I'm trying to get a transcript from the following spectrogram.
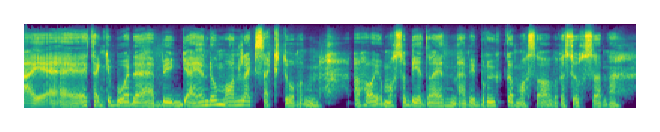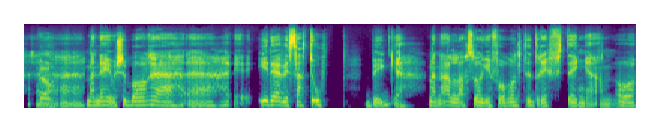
Nei, jeg tenker både bygg, eiendom og anleggssektoren har jo masse å bidra inn med. Vi bruker masse av ressursene. Ja. Eh, men det er jo ikke bare eh, i det vi setter opp bygget, men ellers òg i forhold til driftingen, og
